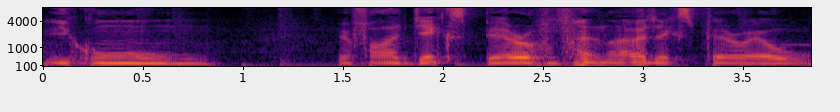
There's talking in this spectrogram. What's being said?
E com. Eu ia falar Jack Sparrow, mas não é o Jack Sparrow, é o.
